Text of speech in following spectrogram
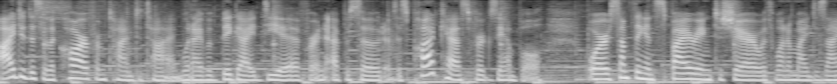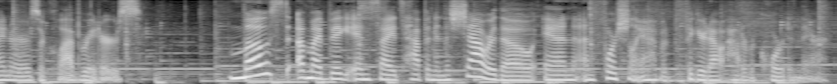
I do this in the car from time to time when I have a big idea for an episode of this podcast, for example, or something inspiring to share with one of my designers or collaborators. Most of my big insights happen in the shower, though, and unfortunately, I haven't figured out how to record in there.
